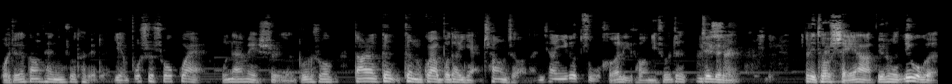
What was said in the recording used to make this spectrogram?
我觉得刚才您说特别对，也不是说怪湖南卫视，也不是说，当然更更怪不到演唱者了。你像一个组合里头，你说这这个人，这里头谁啊？比如说六个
